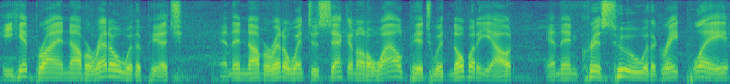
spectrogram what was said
He hit Brian Navarreto with a pitch, and then Navarreto went to second on a wild pitch with nobody out. And then Chris Hoo with a great play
